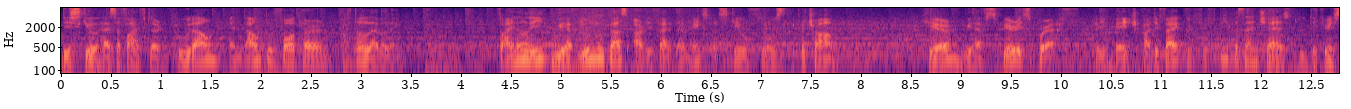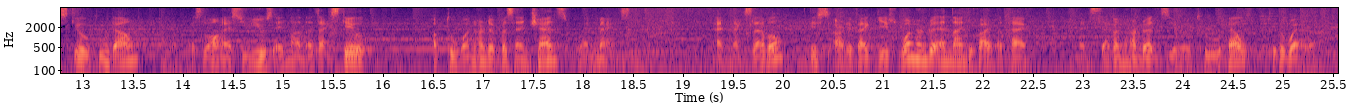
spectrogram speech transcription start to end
This skill has a 5 turn cooldown and down to 4 turn after leveling. Finally, we have Luluca's artifact that makes her skill flows like a charm. Here, we have Spirit's Breath, a mage artifact with 50% chance to decrease skill cooldown as long as you use a non-attack skill, up to 100% chance when maxed. At max level, this artifact gives 195 attack and 702 health to the wearer.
